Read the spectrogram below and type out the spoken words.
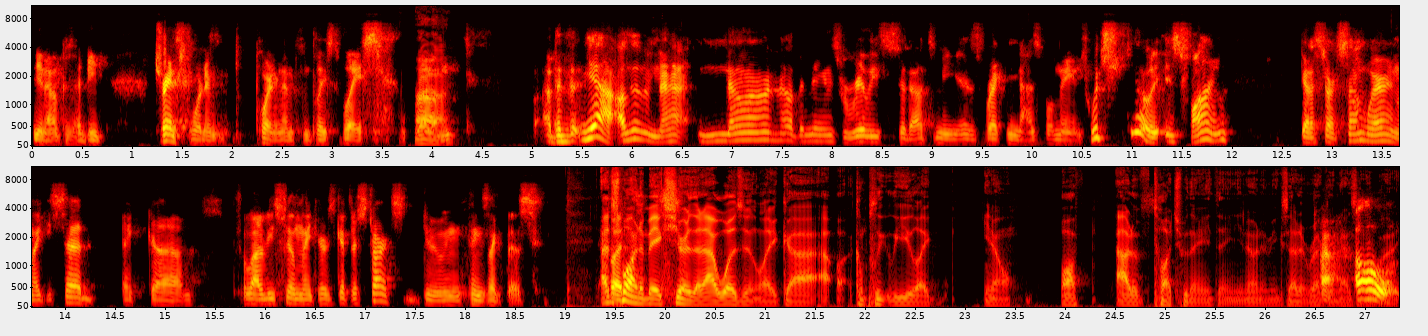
You know, because I'd be transporting, porting them from place to place. Um, uh, but the, yeah, other than that, none of the names really stood out to me as recognizable names, which you know is fine got to start somewhere. And like you said, like um, a lot of these filmmakers get their starts doing things like this. I just but, wanted to make sure that I wasn't like uh, completely like you know off out of touch with anything. You know what I mean? Because I didn't uh, recognize. Uh, oh,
